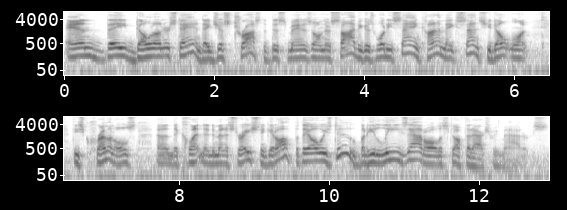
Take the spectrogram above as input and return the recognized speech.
And they don't understand. They just trust that this man is on their side because what he's saying kind of makes sense. You don't want these criminals, uh, the Clinton administration, to get off, but they always do. But he leaves out all the stuff that actually matters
